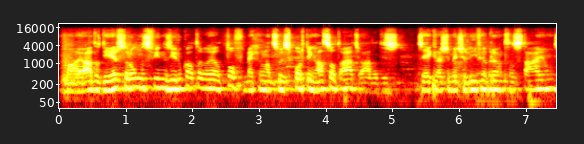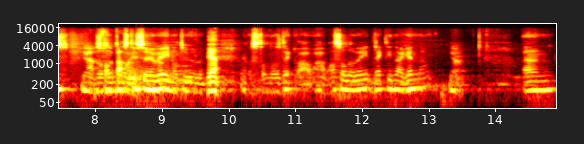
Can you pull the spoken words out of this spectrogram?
Maar ja, dat die eerste rondes vinden ze hier ook altijd wel heel tof. Mechelen had zo'n Sporting Hasselt uit. Ja, dat is zeker als je met je liefhebber bent van stadions. Ja, dat is is fantastische away natuurlijk. ja. Dat stond ons direct, wauw, wow, Hasselt away, direct in de agenda. Ja. En,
